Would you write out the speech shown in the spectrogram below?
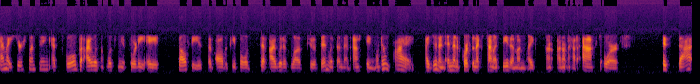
I might hear something at school, but I wasn't looking at 48 selfies of all the people that I would have loved to have been with, and then asking, wonder why I didn't. And then, of course, the next time I see them, I'm like, I don't know how to act, or it's that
